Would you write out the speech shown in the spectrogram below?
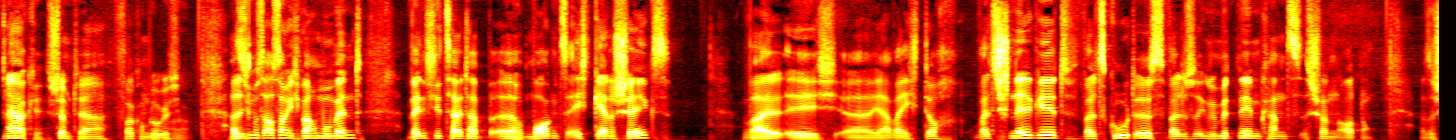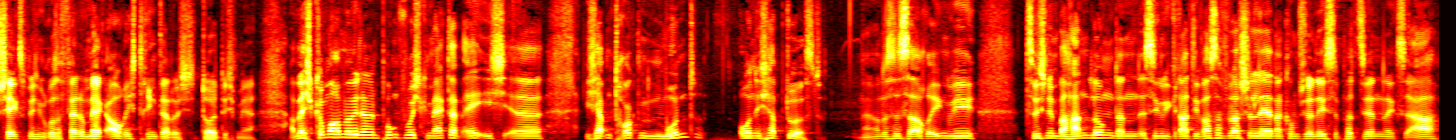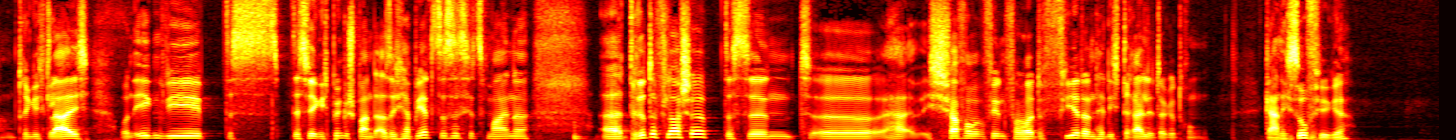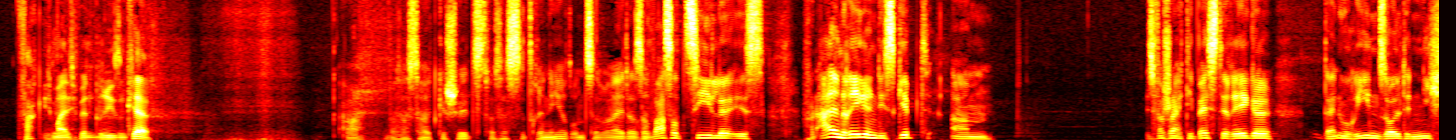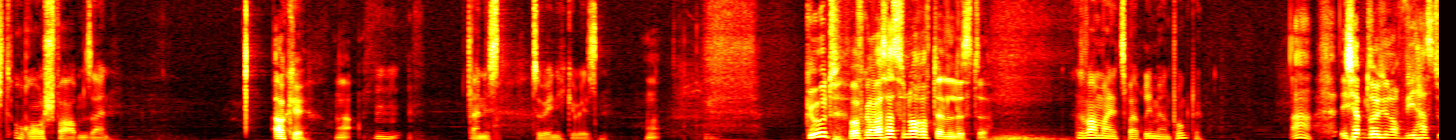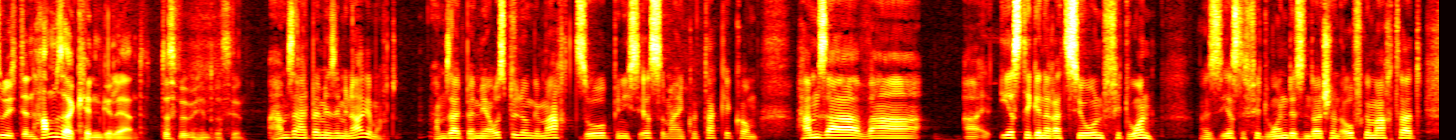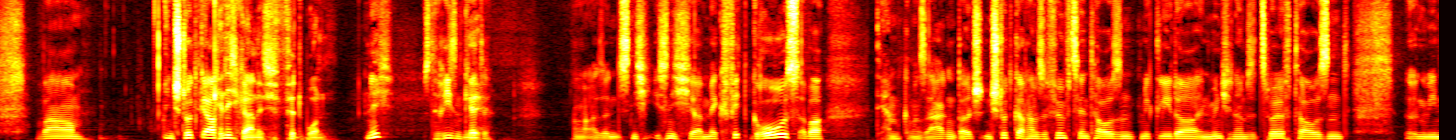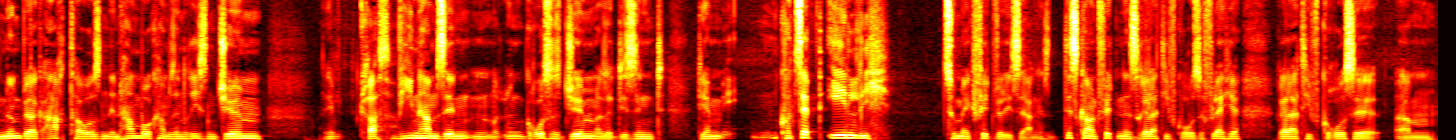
Ja, okay, stimmt, ja, vollkommen logisch. Also ich muss auch sagen, ich mache im Moment, wenn ich die Zeit habe, äh, morgens echt gerne Shakes, weil ich, äh, ja, weil ich doch, weil es schnell geht, weil es gut ist, weil du es irgendwie mitnehmen kannst, ist schon in Ordnung. Also Shakes bin ich ein großer Fan und merke auch, ich trinke dadurch deutlich mehr. Aber ich komme auch immer wieder an den Punkt, wo ich gemerkt habe, ey, ich, äh, ich habe einen trockenen Mund und ich habe Durst. Ja, und das ist auch irgendwie zwischen den Behandlungen, dann ist irgendwie gerade die Wasserflasche leer, dann kommt schon der nächste Patient und denkst, ja, trinke ich gleich. Und irgendwie, das, deswegen, ich bin gespannt. Also ich habe jetzt, das ist jetzt meine äh, dritte Flasche. Das sind, äh, ja, ich schaffe auf jeden Fall heute vier, dann hätte ich drei Liter getrunken. Gar nicht so viel, gell? Fuck, ich meine, ich bin ein Riesenkerl. Aber was hast du heute geschwitzt, was hast du trainiert und so weiter. Also Wasserziele ist von allen Regeln, die es gibt, ähm, ist wahrscheinlich die beste Regel, dein Urin sollte nicht orangefarben sein. Okay, ja. Dann ist zu wenig gewesen. Gut, Wolfgang, was hast du noch auf deiner Liste? Das waren meine zwei primären Punkte. Ah, ich habe Beispiel noch, wie hast du dich denn Hamza kennengelernt? Das würde mich interessieren. Hamza hat bei mir Seminar gemacht. Hamza hat bei mir Ausbildung gemacht. So bin ich das erste Mal in Kontakt gekommen. Hamza war äh, erste Generation Fit One. Also das erste Fit One, das in Deutschland aufgemacht hat, war in Stuttgart. Kenne ich gar nicht, Fit One. Nicht? Das ist eine Riesenkette. Ja, Also ist nicht, ist nicht äh, McFit groß, aber die haben, kann man sagen, Deutsch, in Stuttgart haben sie 15.000 Mitglieder, in München haben sie 12.000, irgendwie in Nürnberg 8.000, in Hamburg haben sie ein riesen Gym, Krass. Wien haben sie ein, ein großes Gym, also die sind, die haben ein Konzept ähnlich zu McFit, würde ich sagen. Discount Fitness, relativ große Fläche, relativ große, ähm,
